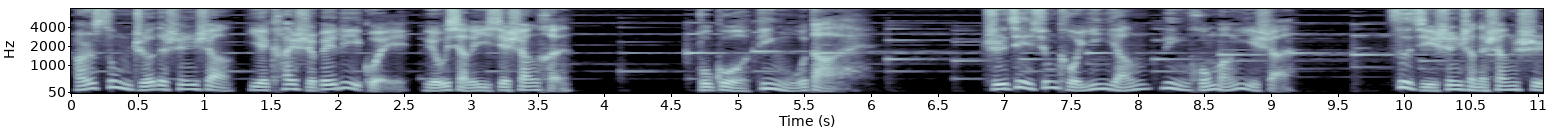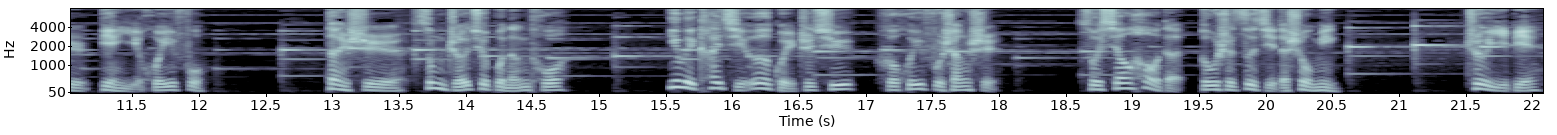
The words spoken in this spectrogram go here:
而宋哲的身上也开始被厉鬼留下了一些伤痕，不过并无大碍。只见胸口阴阳令红芒一闪，自己身上的伤势便已恢复，但是宋哲却不能拖，因为开启恶鬼之躯和恢复伤势所消耗的都是自己的寿命。这一边。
